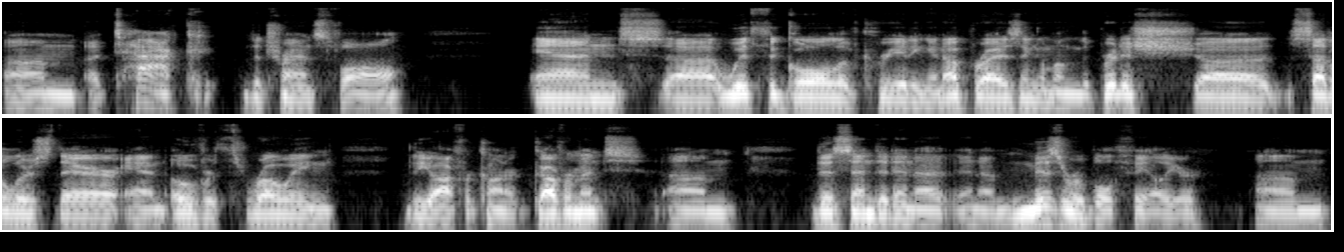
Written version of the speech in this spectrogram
um, attack the Transvaal, and uh, with the goal of creating an uprising among the British uh, settlers there and overthrowing the Afrikaner government. Um, this ended in a in a miserable failure. Um,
